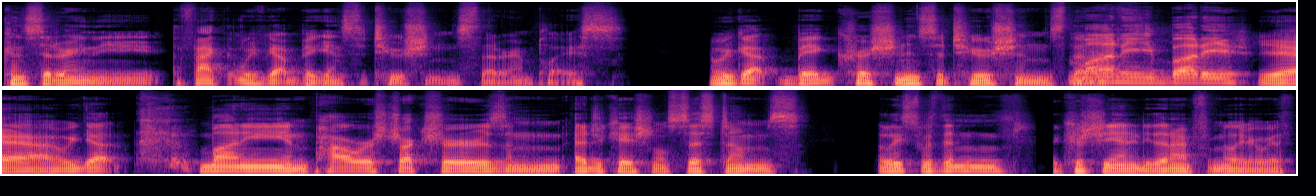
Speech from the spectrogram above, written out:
considering the the fact that we've got big institutions that are in place. And we've got big Christian institutions that are- Money, buddy. yeah, we got money and power structures and educational systems. At least within the Christianity that I'm familiar with,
